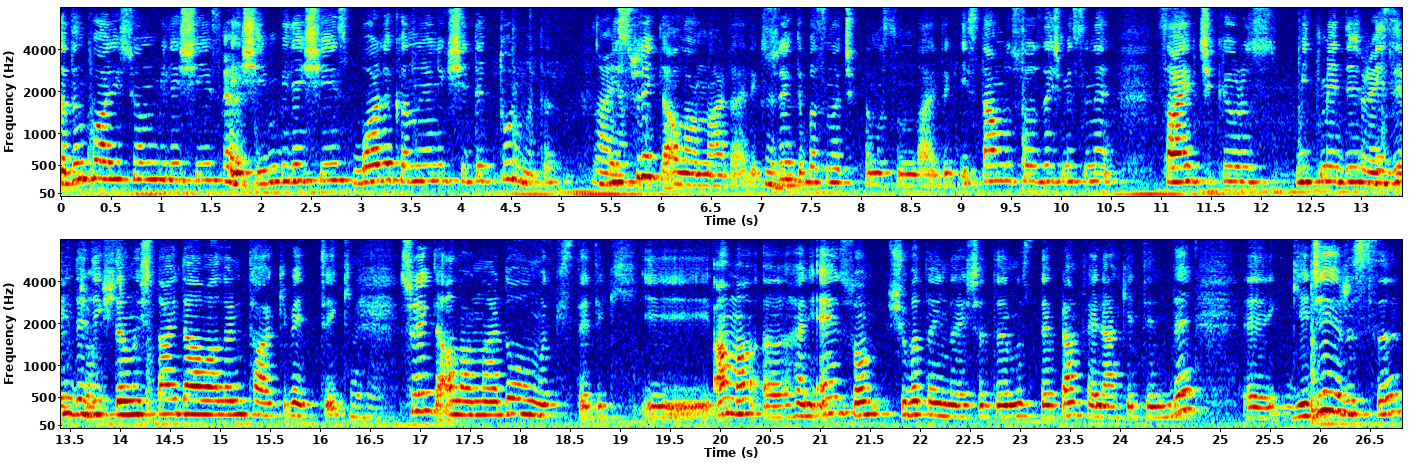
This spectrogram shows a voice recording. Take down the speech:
Kadın koalisyonun bileşiğiz, Evet. eşiğin bileşiğiz. Bu arada kadına yönelik şiddet durmadı. Aynen. Biz sürekli alanlardaydık, sürekli basın açıklamasındaydık. İstanbul Sözleşmesi'ne sahip çıkıyoruz, bitmedi. Sürekli Bizim dedik, çalıştık. Danıştay davalarını takip ettik. Hı hı. Sürekli alanlarda olmak istedik. Ee, ama e, hani en son Şubat ayında yaşadığımız deprem felaketinde e, gece yarısı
